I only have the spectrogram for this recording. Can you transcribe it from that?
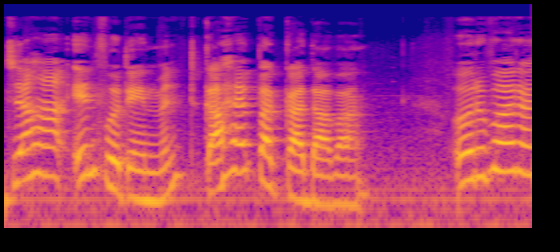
जहां infotainment का है पक्का दावा. Au revoir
